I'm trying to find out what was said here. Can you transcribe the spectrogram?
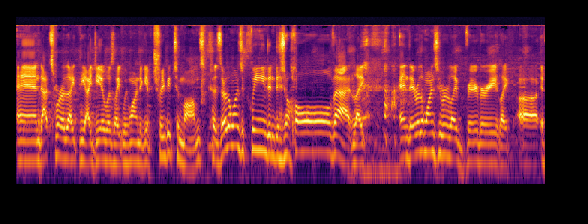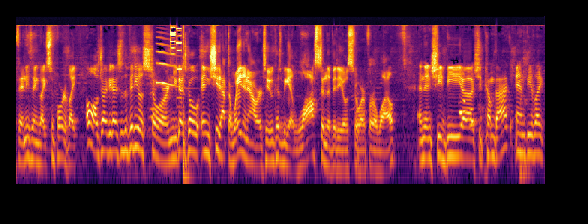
And that's where like the idea was like we wanted to give tribute to moms because they're the ones who cleaned and did all that like and they were the ones who were like very very like uh, if anything like supportive like oh I'll drive you guys to the video store and you guys go and she'd have to wait an hour or two because we get lost in the video store for a while and then she'd be uh, she'd come back and be like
